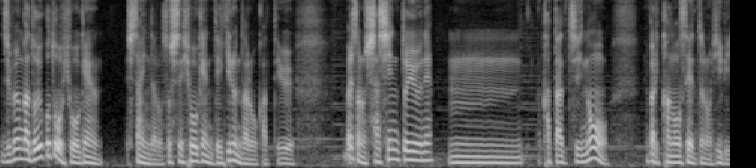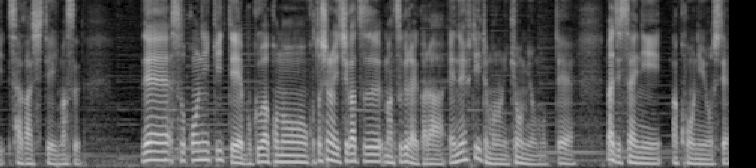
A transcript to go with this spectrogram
自分がどういうことを表現したいんだろう。そして表現できるんだろうかっていうぱりその写真というねうん形のやっぱり可能性っていうのを日々探しています。でそこに来て僕はこの今年の1月末ぐらいから NFT というものに興味を持って、まあ、実際に購入をして、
